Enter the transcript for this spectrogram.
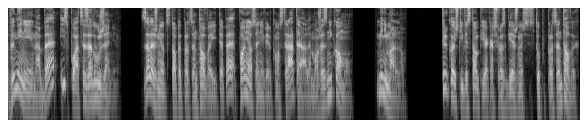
wymienię je na B i spłacę zadłużenie. Zależnie od stopy procentowej itp. poniosę niewielką stratę, ale może znikomą. Minimalną. Tylko jeśli wystąpi jakaś rozbieżność stóp procentowych.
